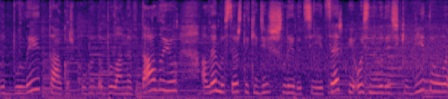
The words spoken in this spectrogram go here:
тут були, також погода була невдалою, але ми все ж таки дійшли до цієї церкви. Ось невеличке відео,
